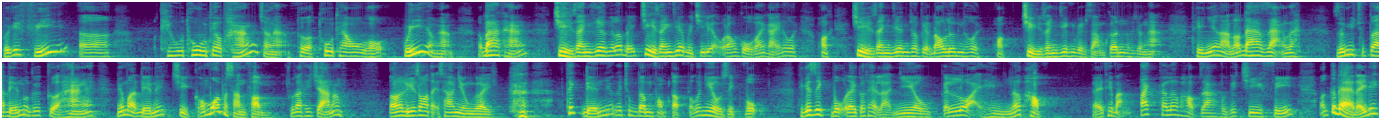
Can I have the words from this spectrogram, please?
với cái phí uh, theo thu theo tháng chẳng hạn thu, thu theo quý chẳng hạn 3 tháng chỉ dành riêng cái lớp đấy chỉ dành riêng về trị liệu đau cổ vai gáy thôi hoặc chỉ dành riêng cho việc đau lưng thôi hoặc chỉ dành riêng việc giảm cân thôi chẳng hạn. Thì nghĩa là nó đa dạng ra. Giống như chúng ta đến một cái cửa hàng ấy nếu mà đến ấy chỉ có mỗi một sản phẩm chúng ta thấy chán không? Đó là lý do tại sao nhiều người thích đến những cái trung tâm phòng tập nó có nhiều dịch vụ. Thì cái dịch vụ đây có thể là nhiều cái loại hình lớp học đấy, thì bạn tách các lớp học ra với cái chi phí. Bạn cứ để đấy đi.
